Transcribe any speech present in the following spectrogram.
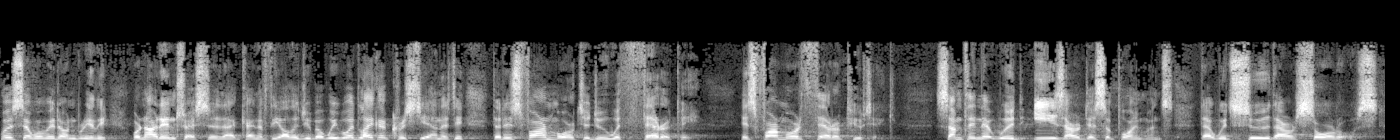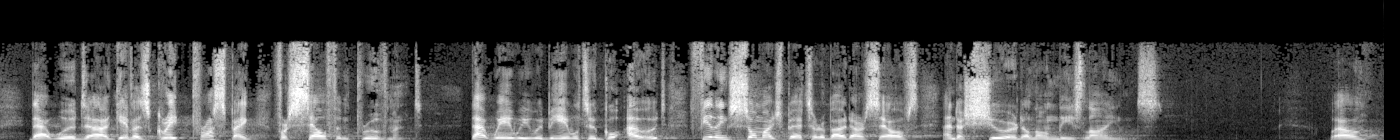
We say, well, we don't really, we're not interested in that kind of theology, but we would like a Christianity that is far more to do with therapy. It's far more therapeutic. Something that would ease our disappointments, that would soothe our sorrows, that would uh, give us great prospect for self improvement. That way we would be able to go out feeling so much better about ourselves and assured along these lines. Well,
